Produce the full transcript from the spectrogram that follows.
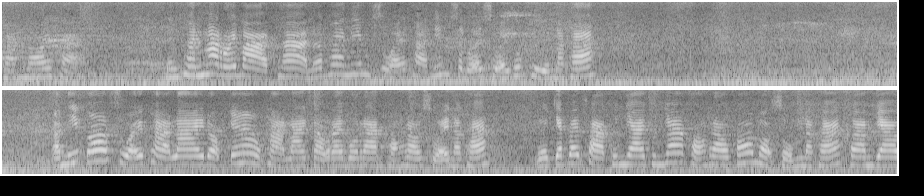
ช้างน้อยค่ะ1,500 บาทค่ะ เนื้อผ้านิ่มสวยค่ะ นิ่มสวยสวยทุกผืนนะคะ อันนี้ก็สวยค่ะลายดอกแก้วค่ะ ลายเก่าลายโบราณของเราสวยนะคะเดี๋ยวจะไปฝากคุณยายคุณย่าของเราก็เหมาะสมนะคะ ความยาว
